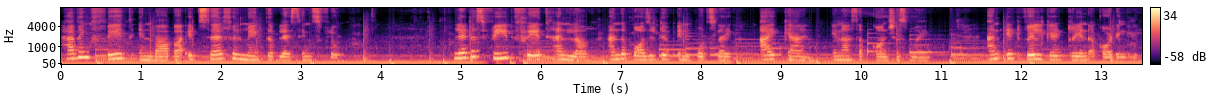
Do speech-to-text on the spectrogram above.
Having faith in Baba itself will make the blessings flow. Let us feed faith and love and the positive inputs like I can in our subconscious mind, and it will get trained accordingly.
